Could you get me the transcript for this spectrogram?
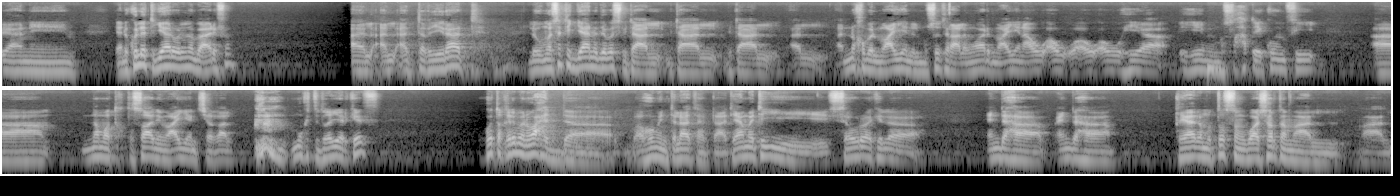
يعني يعني كل التجارب اللي أنا بعرفها ال- ال- التغييرات لو مسكت الجانب ده بس بتاع ال بتاع ال بتاع ال ال النخب المعين المسيطر على موارد معينة أو أو أو أو هي هي من مصلحتها يكون في آه نمط اقتصادي معين شغال. ممكن تتغير كيف؟ هو تقريبا واحد آه هو من ثلاثة بتاعت. يا اما تيجي ثورة كده عندها عندها قيادة متصلة مباشرة مع ال مع ال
